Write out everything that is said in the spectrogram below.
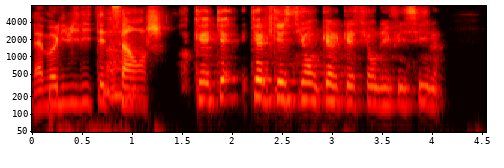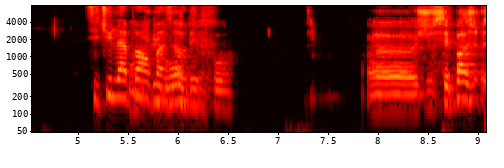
La mobilité de sa hanche. Que- que- quelle question, quelle question difficile. Si tu l'as pas, autre chose. défaut. Euh, je sais pas, je-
